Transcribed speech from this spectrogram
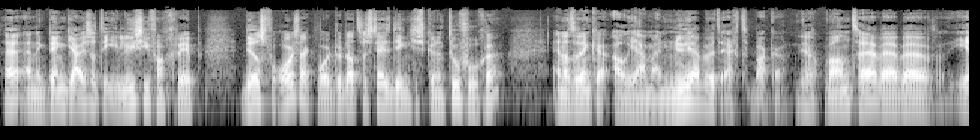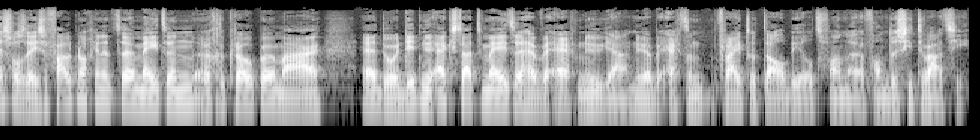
En ik denk juist dat die illusie van grip deels veroorzaakt wordt doordat we steeds dingetjes kunnen toevoegen. En dat we denken, oh ja, maar nu hebben we het echt te bakken. Ja. Want hè, we hebben, eerst was deze fout nog in het uh, meten uh, gekropen. Maar hè, door dit nu extra te meten, hebben we echt nu, ja, nu hebben we echt een vrij totaalbeeld van, uh, van de situatie.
